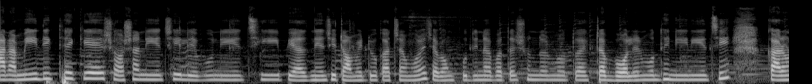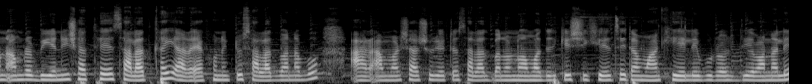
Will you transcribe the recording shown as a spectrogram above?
আর আমি এই দিক থেকে শশা নিয়েছি, লেবু নিয়েছি, পেঁয়াজ নিয়েছি, টমেটো, কাঁচামরিচ এবং পুদিনা পাতা সুন্দর মতো একটা বলের মধ্যে নিয়ে নিয়েছি। কারণ আমরা বিরিয়ানির সাথে সালাদ খাই আর এখন একটু সালাদ বানাবো। আর আমার শাশুড়ি একটা সালাদ বানানো আমাদেরকে শিখিয়েছে, এটা মা খেয়ে লেবু রস দিয়ে বানালে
